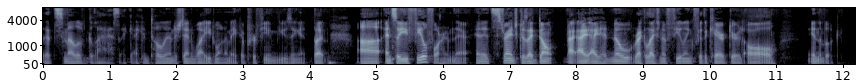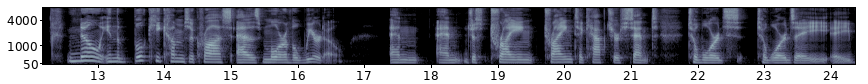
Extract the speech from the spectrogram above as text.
that smell of glass. I, I can totally understand why you'd want to make a perfume using it. But uh, and so you feel for him there, and it's strange because I don't I, I had no recollection of feeling for the character at all in the book. No, in the book he comes across as more of a weirdo and and just trying trying to capture scent towards towards a a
